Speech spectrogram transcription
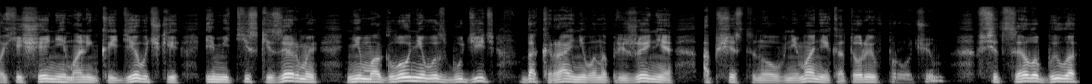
Похищение маленькой девочки и метиски Зермы не могло не возбудить до крайнего напряжения общественного внимания, которое, впрочем, всецело было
